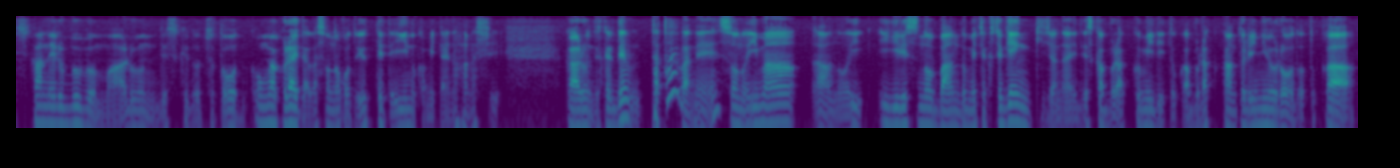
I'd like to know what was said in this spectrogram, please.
しかねる部分もあるんですけど、ちょっと音楽ライターがそんなこと言ってていいのかみたいな話があるんですけど、でも、例えばね、その今、あのイギリスのバンドめちゃくちゃ元気じゃないですか、ブラックミディとか、ブラックカントリーニューロードとか、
